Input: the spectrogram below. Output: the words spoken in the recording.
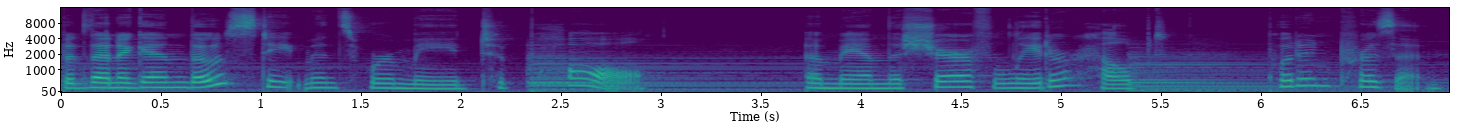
But then again, those statements were made to Paul, a man the sheriff later helped put in prison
